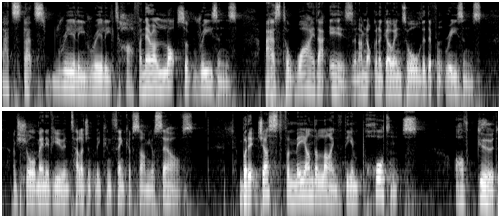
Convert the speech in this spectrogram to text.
That's, that's really, really tough. And there are lots of reasons as to why that is. And I'm not going to go into all the different reasons. I'm sure many of you intelligently can think of some yourselves. But it just, for me, underlined the importance of good,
